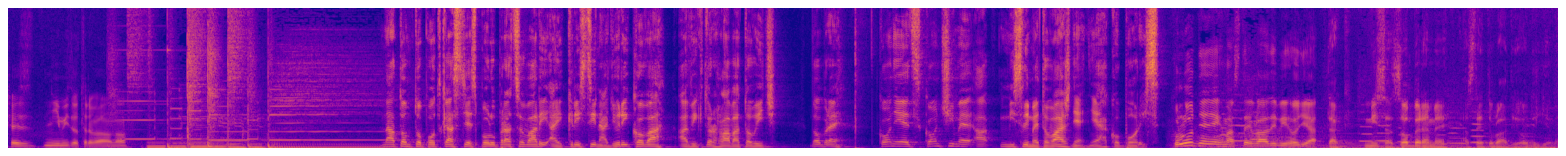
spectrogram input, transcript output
6 dní mi to trvalo, no. Na tomto podcaste spolupracovali aj Kristina Ďuriková a Viktor Hlavatovič. Dobre, Koniec, končíme a myslíme to vážne, nie ako Boris. Kľudne nech ma z tej vlády vyhodia. Tak my sa zobereme a z tejto vlády odídeme.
